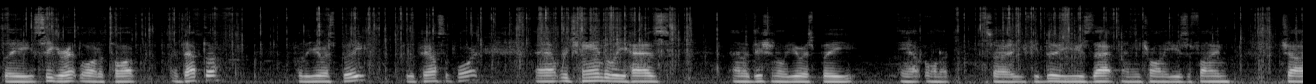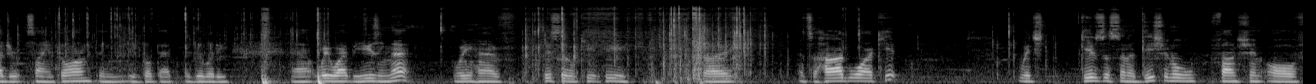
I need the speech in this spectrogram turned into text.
the cigarette lighter type adapter for the USB, for the power supply, uh, which handily has an additional USB out on it. So if you do use that and you're trying to use a phone charger at the same time, then you've got that ability. Uh, we won't be using that. We have this little kit here. So it's a hardwire kit, which gives us an additional function of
